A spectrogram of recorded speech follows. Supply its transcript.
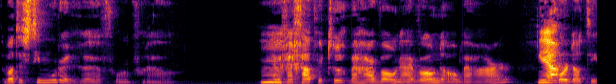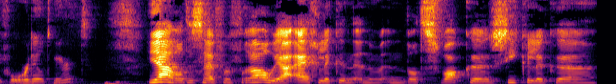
wat is die moeder eh, voor een vrouw? Hm. En hij gaat weer terug bij haar wonen. Hij woonde al bij haar Ja. voordat hij veroordeeld werd. ja, wat is zij voor vrouw? Ja, eigenlijk een, een, een wat zwakke, ziekelijke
